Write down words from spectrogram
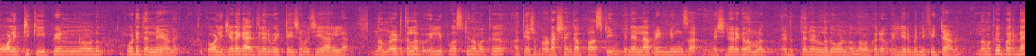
ക്വാളിറ്റി കീപ്പ് ചെയ്യുന്നതോട് കൂടി തന്നെയാണ്. ക്വാളിറ്റിയുടെ കാര്യത്തിൽ ഒരു വെട്ടേജ് നമ്മൾ ചെയ്യാറില്ല. നമ്മുടെ അടുത്തുള്ള വലിയ പോസ്റ്റ് നമുക്ക് അത്യാവശ്യം പ്രൊഡക്ഷൻ കപ്പാസിറ്റിയും പിന്നെ എല്ലാ പ്രിന്റിങ് മെഷീനറിയൊക്കെ നമ്മൾ ഉള്ളത് കൊണ്ടും നമുക്കൊരു വലിയൊരു ബെനിഫിറ്റാണ്. നമുക്ക് പെർ ഡേ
